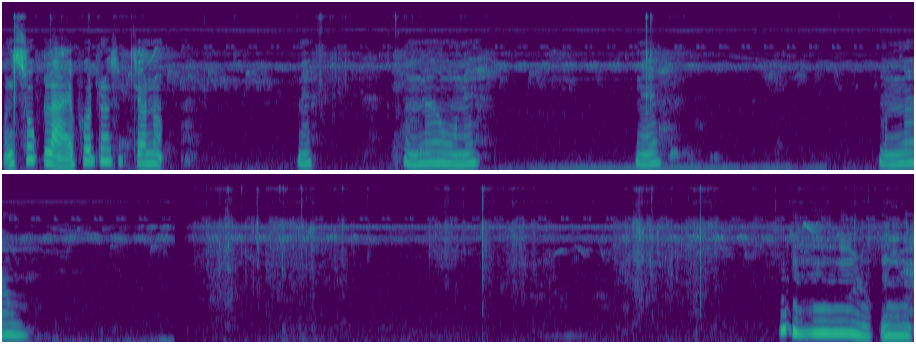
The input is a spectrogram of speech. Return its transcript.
มันสุกหลายพดเนาะสุเจ้าเนาะนี่ มันเน่าเนี่ยเนี่ยมันเน่า ลูกนี้นะ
